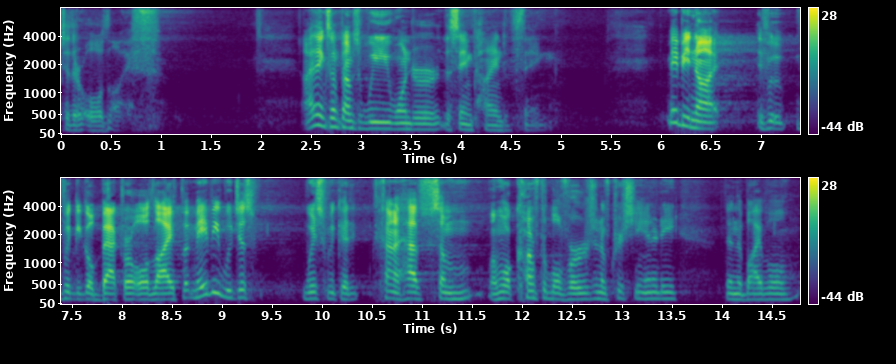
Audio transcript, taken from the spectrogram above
to their old life. I think sometimes we wonder the same kind of thing. Maybe not if, we could go back to our old life, but maybe we just wish we could kind of have some a more comfortable version of Christianity than the Bible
